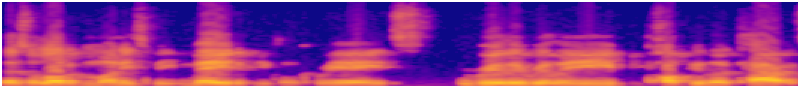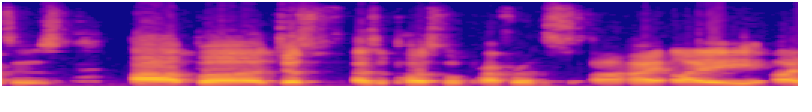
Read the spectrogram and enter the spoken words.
there's a lot of money to be made if you can create really really popular characters. Uh, but just as a personal preference, I, I I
